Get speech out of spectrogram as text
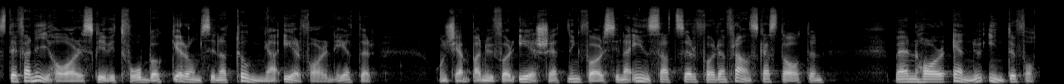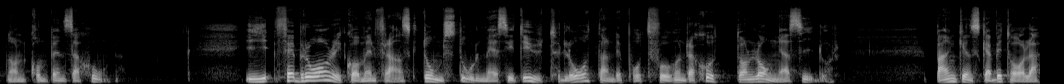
Stefanie har skrivit två böcker om sina tunga erfarenheter. Hon kämpar nu för ersättning för sina insatser för den franska staten men har ännu inte fått någon kompensation. I februari kom en fransk domstol med sitt utlåtande på 217 långa sidor. Banken ska betala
